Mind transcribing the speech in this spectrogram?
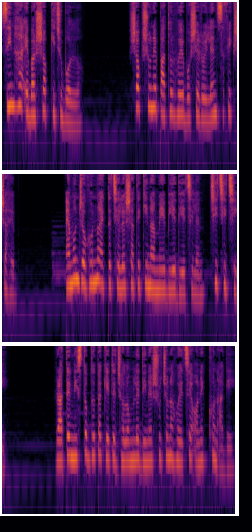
সিনহা এবার সব কিছু বলল। সব শুনে পাথর হয়ে বসে রইলেন সফিক সাহেব। এমন জঘন্য একটা ছেলের সাথে কি না মেয়ে বিয়ে দিয়েছিলেন, ছি ছি ছি। রাতের নিস্তব্ধতা কেটে ঝলমলে দিনের সূচনা হয়েছে অনেকক্ষণ আগেই।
